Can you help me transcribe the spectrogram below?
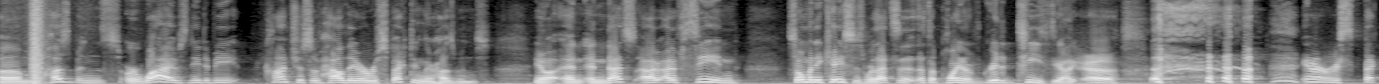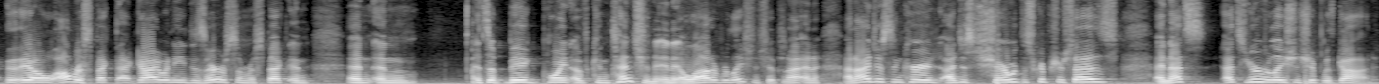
um, husbands or wives need to be conscious of how they are respecting their husbands. You know, and, and that's, I, have seen so many cases where that's a, that's a point of gritted teeth. You're like, you know, respect, the, you know, I'll respect that guy when he deserves some respect. And, and, and it's a big point of contention in a lot of relationships. And I, and, and I just encourage, I just share what the scripture says, and that's, that's your relationship with God.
